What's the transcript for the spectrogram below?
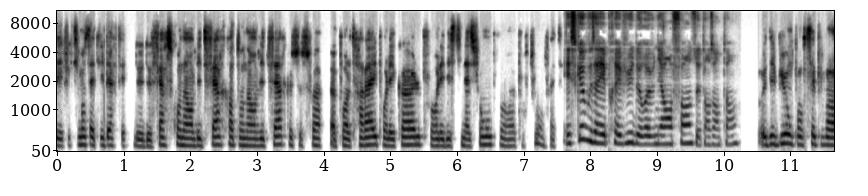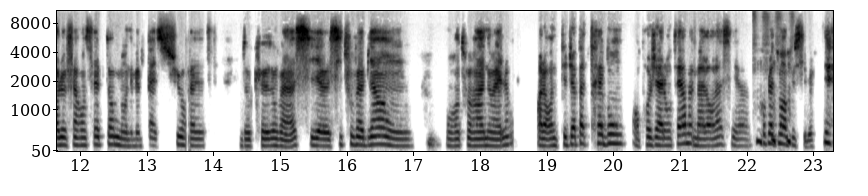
effectivement cette liberté de, de faire ce qu'on a envie de faire quand on a envie de faire, que ce soit euh, pour le travail, pour l'école, pour les destinations, pour, euh, pour tout en fait. Est-ce que vous avez prévu de revenir en France de temps en temps? Au début, on pensait pouvoir le faire en septembre, mais on n'est même pas sûr en fait. Donc, euh, donc voilà, si, si tout va bien, on, on rentrera à Noël. Alors, on n'était déjà pas très bon en projet à long terme, mais alors là, c'est complètement impossible. et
